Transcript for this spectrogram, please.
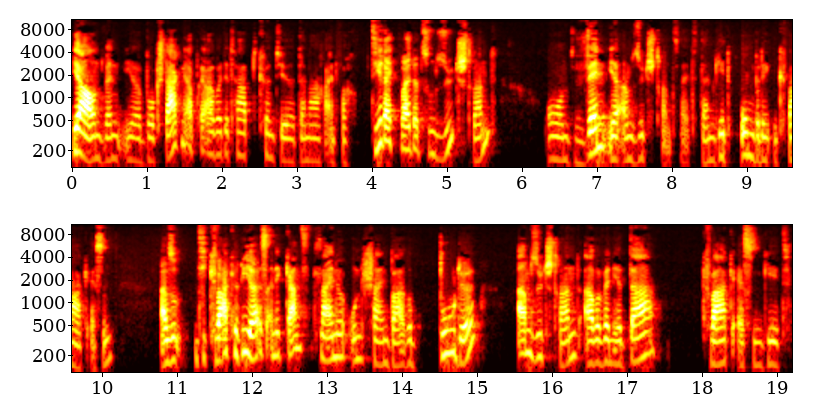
Ja, und wenn ihr Burg Starken abgearbeitet habt, könnt ihr danach einfach direkt weiter zum Südstrand. Und wenn ihr am Südstrand seid, dann geht unbedingt ein Quark essen. Also die Quakeria ist eine ganz kleine, unscheinbare Bude am Südstrand, aber wenn ihr da Quark essen geht,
